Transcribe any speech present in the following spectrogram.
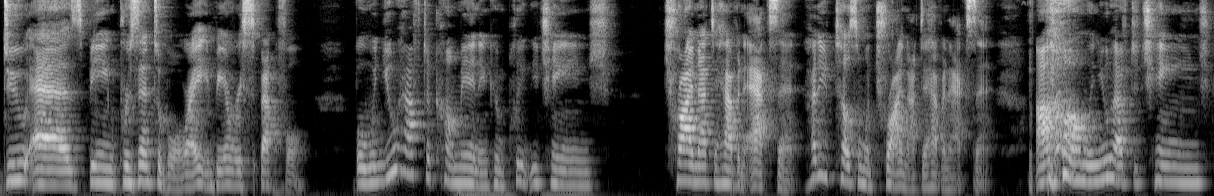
do as being presentable, right? And being respectful. But when you have to come in and completely change, try not to have an accent. How do you tell someone try not to have an accent? Um, when you have to change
